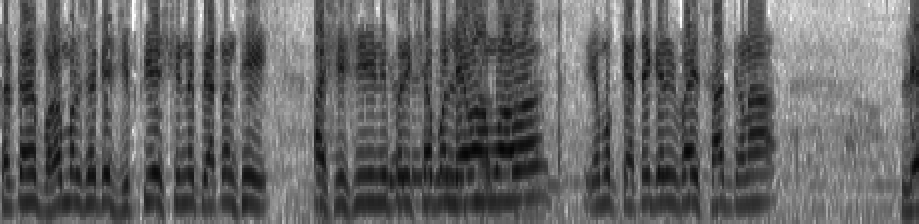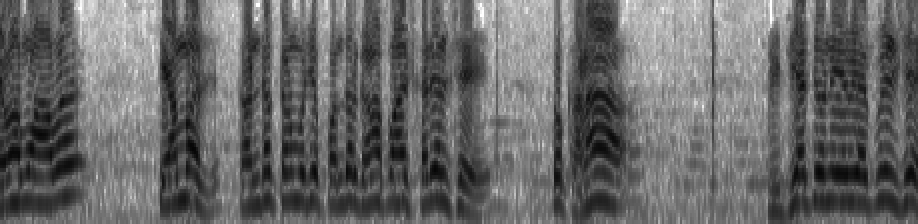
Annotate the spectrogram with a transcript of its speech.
સરકારે ભલામણ છે કે જીપીએસસીની પેટર્નથી આ સીસીની પરીક્ષા પણ લેવામાં આવે. એમાં કેટેગરી વાઇઝ સાત ગણા લેવામાં આવે. તેમજ કંડક્ટરમાં જે પંદર ગણા પાસ કરેલ છે, તો ઘણા વિદ્યાર્થીઓને એવી અપીલ છે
